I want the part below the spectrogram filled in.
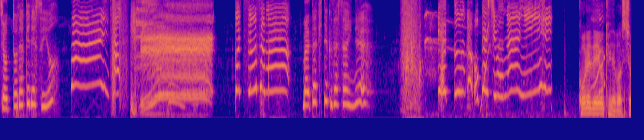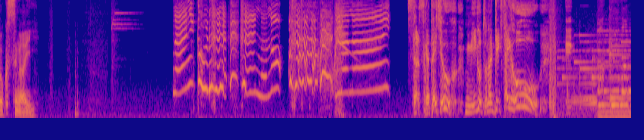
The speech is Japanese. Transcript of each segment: ちょっとだけですよ。ごちそうさま。た来てくださいね。まビャックお菓子はこれでよければ食すがいい。さすが隊長見事な撃退法。僕の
